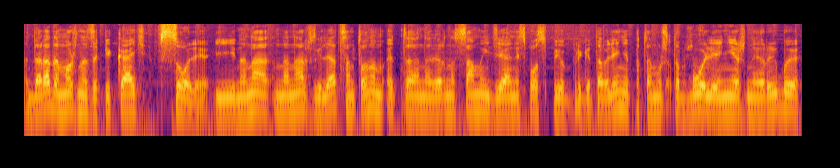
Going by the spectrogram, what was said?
Дорадо можно запекать в соли. И на, на, на наш взгляд с Антоном это, наверное, самый идеальный способ ее приготовления, потому что более нежные рыбы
